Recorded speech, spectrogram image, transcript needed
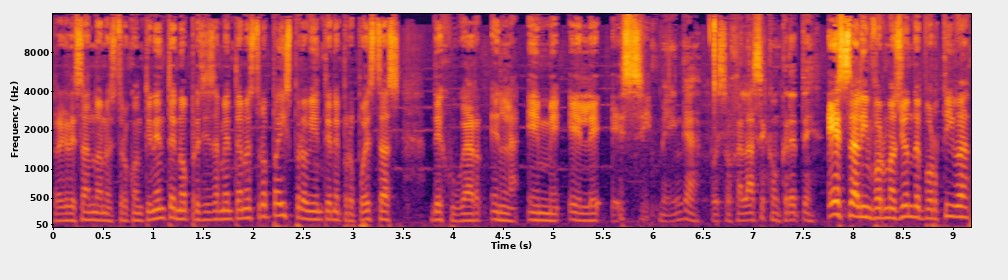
regresando a nuestro continente, no precisamente a nuestro país, pero bien tiene propuestas de jugar en la MLS. Venga, pues ojalá se concrete. Esa la información deportiva.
